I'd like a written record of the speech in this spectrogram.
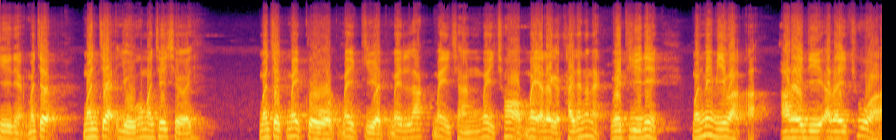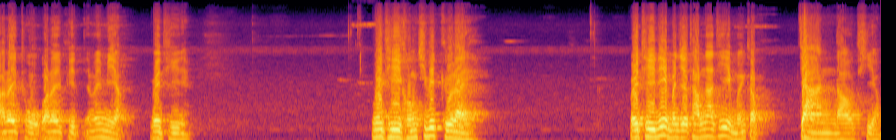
ทีเนี่ย มันจะมันจะอยู่ของมันเฉยๆมันจะไม่โกรธไม่เกลียด ไม่รัก ไม่ชัง ไม่ชอบ ไม่อะไรกับใครทั้งนั้นแหละเวทีนี่มันไม่มีว่าอะอะไรดีอะไรชั่ว อะไรถูกอะไรผิดไม่มีอะเวทีเนี่ยเวทีของชีวิตคืออะไร เวทีนี่มันจะทำหน้าที่เหมือนกับจานดาวเทียม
